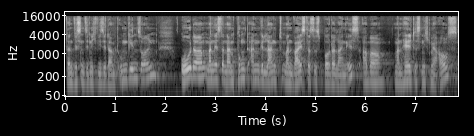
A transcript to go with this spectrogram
dann wissen sie nicht, wie sie damit umgehen sollen. Oder man ist an einem Punkt angelangt, man weiß, dass es Borderline ist, aber man hält es nicht mehr aus,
